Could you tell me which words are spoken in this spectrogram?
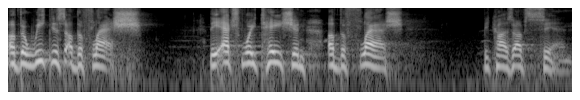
of the weakness of the flesh, the exploitation of the flesh because of sin.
